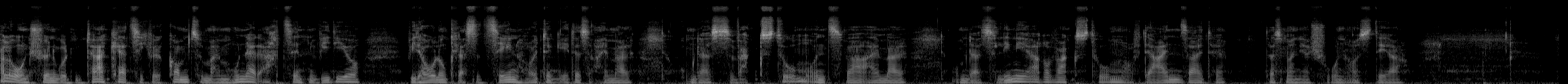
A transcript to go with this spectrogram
Hallo und schönen guten Tag, herzlich willkommen zu meinem 118. Video, Wiederholung Klasse 10. Heute geht es einmal um das Wachstum und zwar einmal um das lineare Wachstum auf der einen Seite, das man ja schon aus der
